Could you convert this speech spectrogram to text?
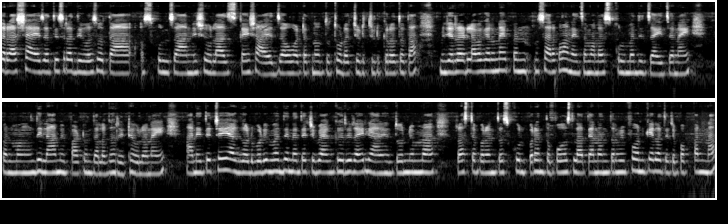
तर आज शाळेचा तिसरा दिवस होता. स्कूलचा आणि शिवला आज काही शाळेत जाऊ वाटत नव्हतं. थोडा चिडचिड करत होता. म्हणजे रडला वगैरे नाही पण सारखं म्हणायचं मला स्कूलमध्ये जायचं नाही. पण मग दिला आम्ही पाठवून त्याला घरी ठेवलं नाही. आणि त्याच्या या गडबडीमध्ये ना त्याची बॅग घरी राहिली आणि तो निम्मा रस्त्यापर्यंत स्कूलपर्यंत पोहोचला. त्यानंतर मी फोन केला त्याच्या पप्पांना.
